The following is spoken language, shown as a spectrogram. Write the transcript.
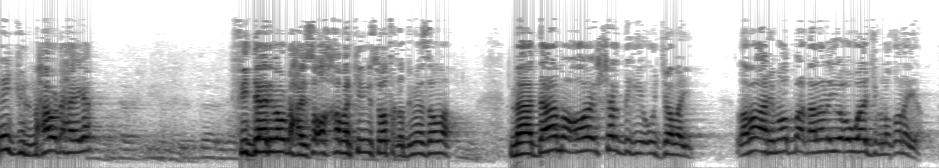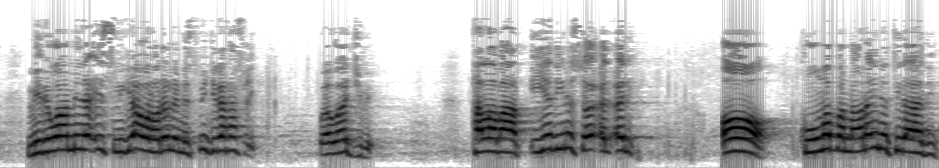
rajul maxaa udhexeeya fi daari baa udhexaysa oo khabarkeygii soo taqadumeen soo ma? Maadaama oo shardigii uu jabay laba arrimood baa dhalanaya oo waajib noqonaya. Midi waa mida ismigii awal hore la nasbin jiray rafci waa waajibe. Ta labaad iyadiina soo celceli oo kuma banaano inaad tidhaahdid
